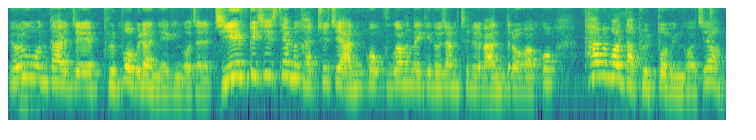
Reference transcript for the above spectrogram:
여기는 다 이제 불법이란 얘기인 거잖아요. GMP 시스템을 갖추지 않고 구강 내 기도 장치를 만들어 갖고 파는 건 다 불법인 거죠.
